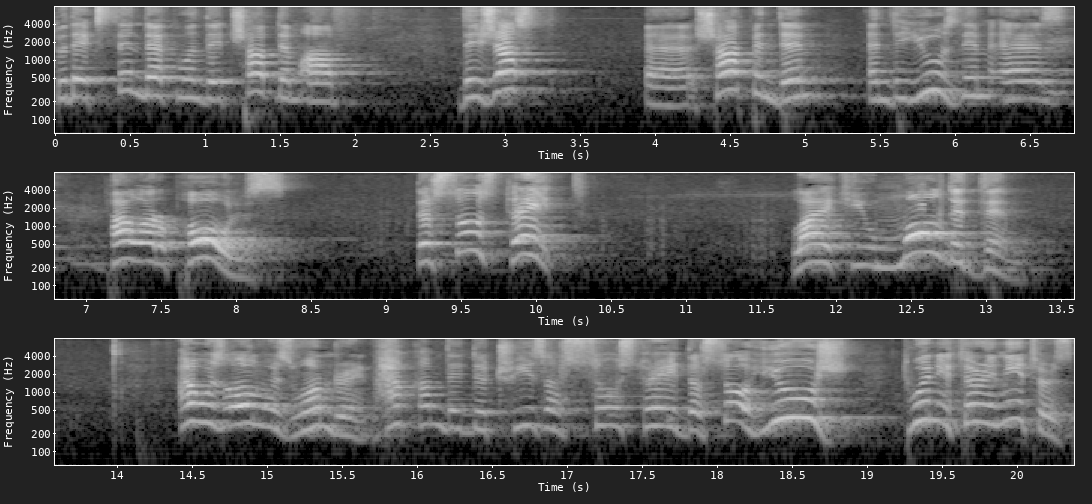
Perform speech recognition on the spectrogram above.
to the extent that when they chop them off, they just uh, sharpen them and they use them as power poles. They're so straight, like you molded them. I was always wondering, how come that the trees are so straight? They're so huge, 20, 30 meters,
